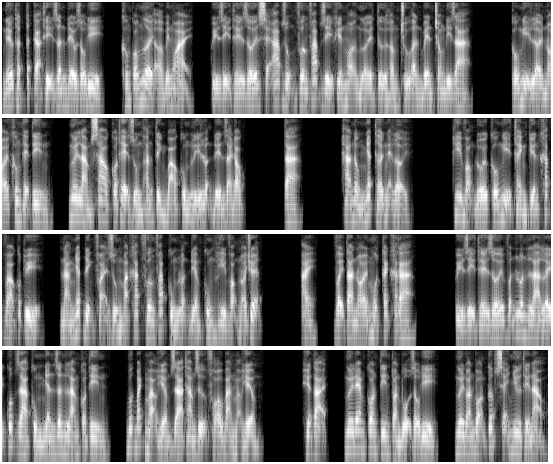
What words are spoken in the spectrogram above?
Nếu thật tất cả thị dân đều giấu đi không có người ở bên ngoài, quỷ dị thế giới sẽ áp dụng phương pháp gì khiến mọi người từ hầm trú ẩn bên trong đi ra? Cố nghị lời nói không thể tin, ngươi làm sao có thể dùng hắn tình báo cùng lý luận đến giải độc? Ta. Hà nồng nhất thời ngại lời. Hy vọng đối cố nghị thành kiến khắc vào cốt thủy nàng nhất định phải dùng mặt khác phương pháp cùng luận điểm cùng hy vọng nói chuyện. Ai, vậy ta nói một cách khác ca quỷ dị thế giới vẫn luôn là lấy quốc gia cùng nhân dân làm con tin, bức bách mạo hiểm giả tham dự phó bản mạo hiểm. Hiện tại, ngươi đem con tin toàn bộ giấu đi, ngươi đoán bọn cướp sẽ như thế nào?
